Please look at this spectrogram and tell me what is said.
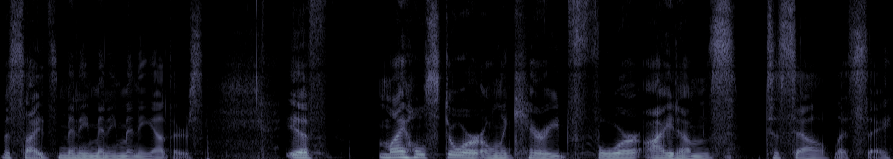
besides many, many, many others. If my whole store only carried four items to sell, let's say,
